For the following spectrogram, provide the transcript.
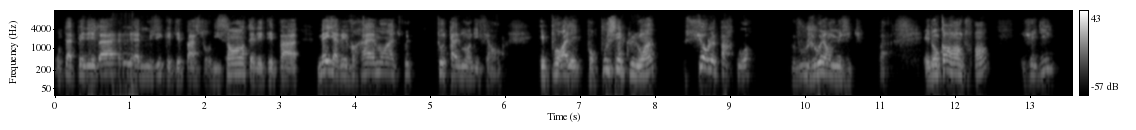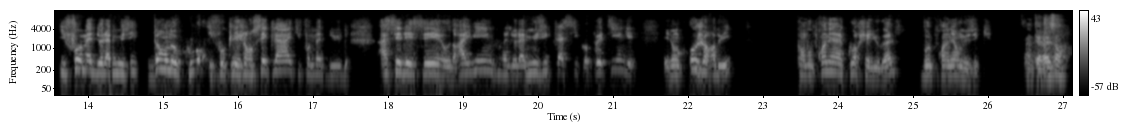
On tapait des balles, la musique n'était pas assourdissante, elle n'était pas. Mais il y avait vraiment un truc totalement différent. Et pour aller, pour pousser plus loin, sur le parcours, vous jouez en musique. Voilà. Et donc en rentrant, j'ai dit, il faut mettre de la musique dans nos cours, il faut que les gens s'éclatent, il faut mettre du ACDC au driving, mettre de la musique classique au putting. Et donc aujourd'hui, quand vous prenez un cours chez YouGolf, vous le prenez en musique intéressant.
